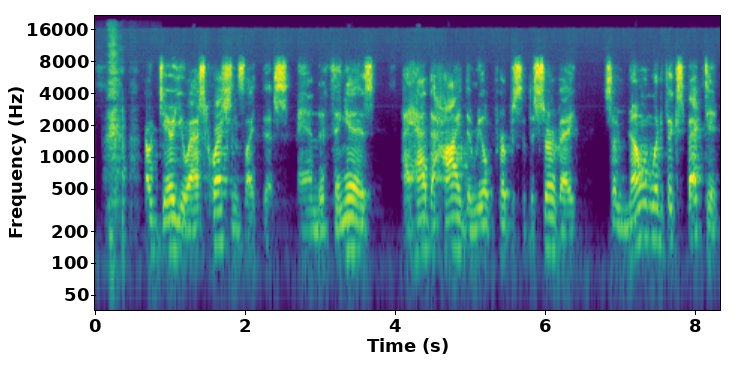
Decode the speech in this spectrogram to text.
How dare you ask questions like this? And the thing is, I had to hide the real purpose of the survey. So no one would have expected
